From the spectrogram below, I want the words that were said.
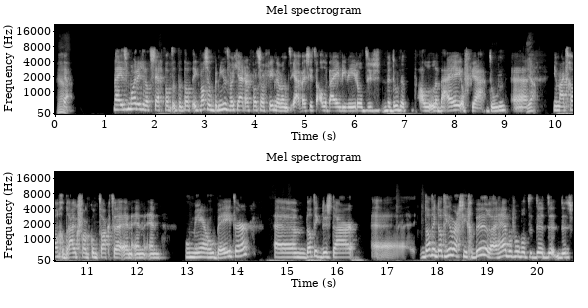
Ja. Ja. Nee, het is mooi dat je dat zegt, want dat, dat, ik was ook benieuwd wat jij daarvan zou vinden. Want ja, wij zitten allebei in die wereld, dus we doen het allebei. Of ja, doen. Eh, Ja. Je maakt gewoon gebruik van contacten en, en, en hoe meer, hoe beter. Ehm, dat ik dus daar, dat ik dat heel erg zie gebeuren. Hè? Bijvoorbeeld de, de, de,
